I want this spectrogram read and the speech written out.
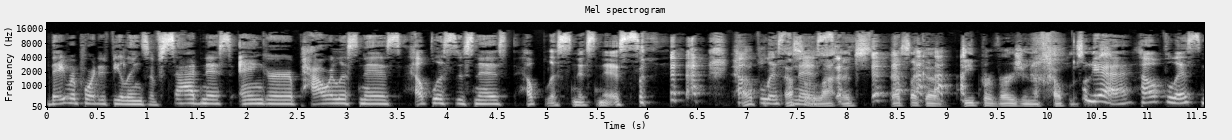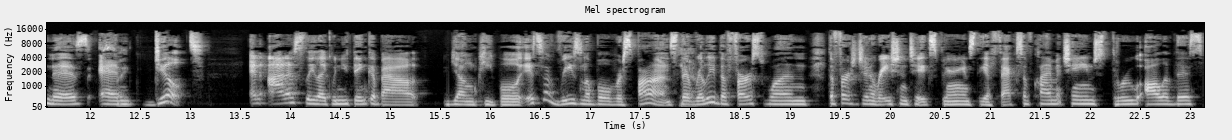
They reported feelings of sadness, anger, powerlessness, helplessness, helplessness, helplessness. That's a lot. That's, that's like a deeper version of helplessness. Yeah. Helplessness and like, guilt. And honestly, like when you think about young people, it's a reasonable response. They're really the first one, the first generation to experience the effects of climate change through all of this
